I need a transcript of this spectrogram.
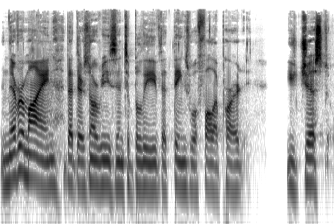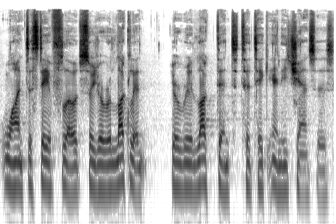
never mind that there's no reason to believe that things will fall apart you just want to stay afloat, so you're reluctant. You're reluctant to take any chances.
